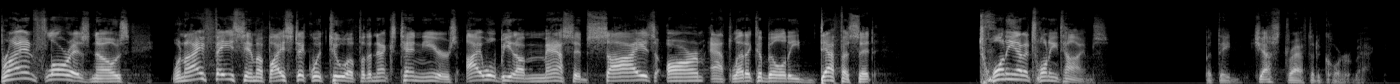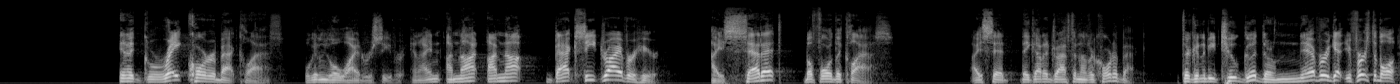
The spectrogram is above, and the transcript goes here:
Brian Flores knows when I face him, if I stick with Tua for the next 10 years, I will be at a massive size, arm, athletic ability deficit 20 out of 20 times. But they just drafted a quarterback. In a great quarterback class, we're going to go wide receiver. And I, I'm not I'm not backseat driver here. I said it before the class. I said they got to draft another quarterback. They're going to be too good. They'll never get you. First of all,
